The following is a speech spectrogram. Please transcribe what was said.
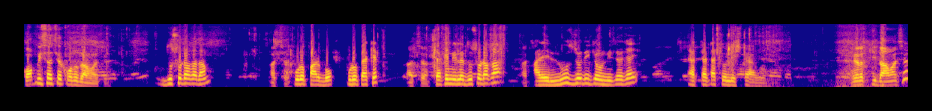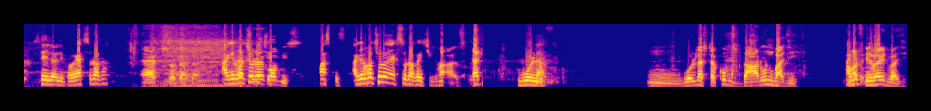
কপিস আছে কত দাম আছে? দুশো টাকা দাম। আচ্ছা। পুরো পারব পুরো প্যাকেট আচ্ছা। প্যাকেট নিলে দুশো টাকা আচ্ছা। আর এই লুজ যদি কেউ নিতে চায় একটা একটা চল্লিশ টাকা করে। এখানে কি দাম আছে? সেই ললিপপ একশো টাকা। একশো টাকা। আগের বছর কপিস। পাঁচ পিস আগের বছরও একশো টাকাই ছিল। গোল্ড গোল্ডাসটা খুব দারুণ বাজি। আমার ফেভারিট বাজি।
